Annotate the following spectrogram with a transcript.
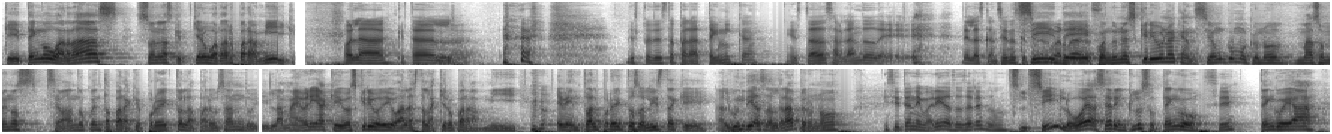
que tengo guardadas, son las que quiero guardar para mí. y que- Hola, ¿qué tal? Después de esta parada técnica, estabas hablando de, de las canciones que Sí, de cuando uno escribe una canción, como que uno más o menos se va dando cuenta para qué proyecto la para usando. Y la mayoría que yo escribo, digo, ala, esta la quiero para mi eventual proyecto solista que algún día saldrá, pero no. ¿Y si te animarías a hacer eso? Sí, lo voy a hacer incluso. Tengo, Sí. tengo ya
